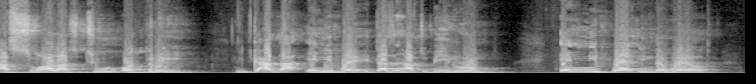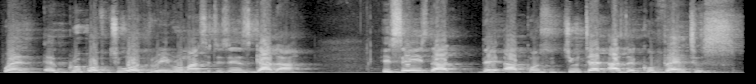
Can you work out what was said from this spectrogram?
as small as two or three, gather anywhere, it doesn't have to be in Rome, anywhere in the world, when a group of two or three Roman citizens gather, he says that they are constituted as the conventus.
